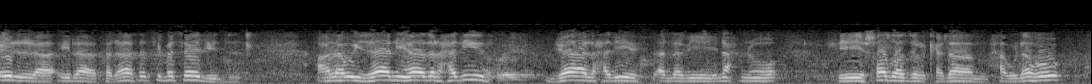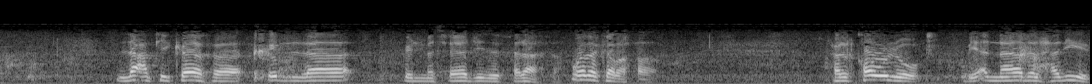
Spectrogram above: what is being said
إلا إلى ثلاثة مساجد. على وزان هذا الحديث جاء الحديث الذي نحن في صدد الكلام حوله. لا اعتكاف إلا في المساجد الثلاثة وذكرها. القول بأن هذا الحديث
